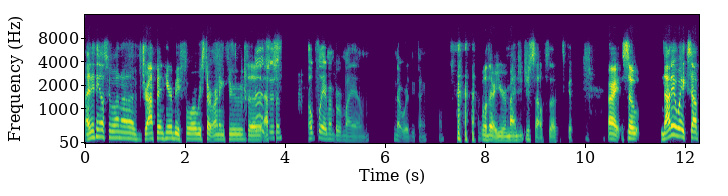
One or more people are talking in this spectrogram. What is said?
anything else we want to drop in here before we start running through the No, episode? just- hopefully, I remember my um noteworthy thing. well, there you reminded yourself, so that's good. All right. So Nadia wakes up.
